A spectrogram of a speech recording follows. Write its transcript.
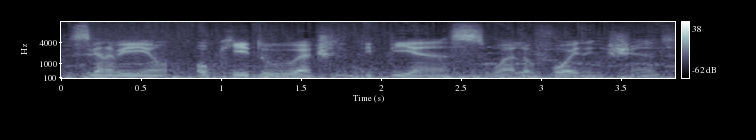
this is gonna be okay to actually DPS while avoiding shit.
